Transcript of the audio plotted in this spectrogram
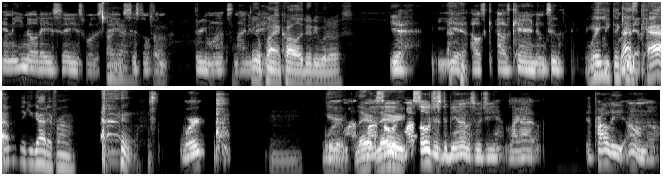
and you know they say it's supposed to stay Oh, in the system for three months, 90 He was days. playing Call of Duty with us. Yeah, yeah. I was I was carrying them too. Where you think That's you, cap. where you think you got it from? work? Mm. Yeah, work. My, Larry- my, sol- Larry- my soldiers, to be honest with you, like I, it probably I don't know.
